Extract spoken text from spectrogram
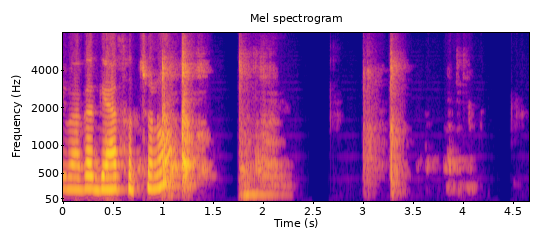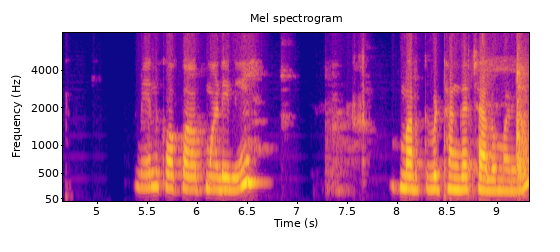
ಇವಾಗ ಗ್ಯಾಸ್ ಹಚ್ಚೋನು ಮೇನ್ ಕಾಕ್ ಆಫ್ ಮಾಡೀನಿ. ಮರ್ತು ಬಿಟ್ಟು ಹಂಗ ಚಾಲು ಮಾಡೀನಿ.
